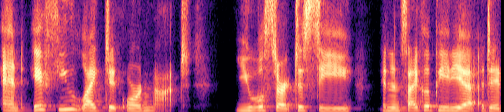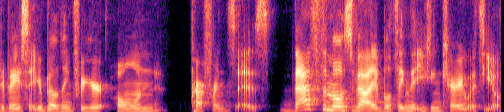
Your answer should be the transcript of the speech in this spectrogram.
and if you liked it or not, you will start to see an encyclopedia, a database that you're building for your own preferences. That's the most valuable thing that you can carry with you.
